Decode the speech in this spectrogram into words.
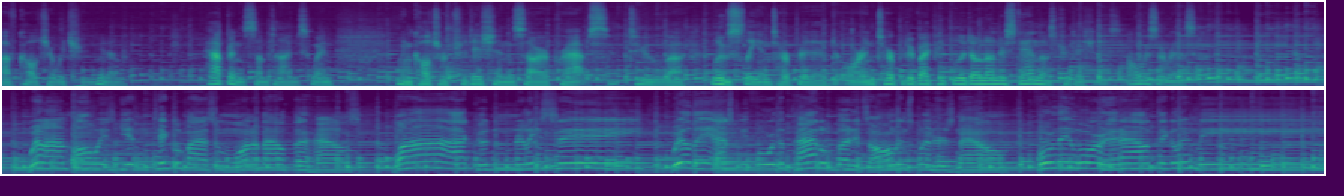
of culture, which you know happens sometimes when when cultural traditions are perhaps too uh, loosely interpreted or interpreted by people who don't understand those traditions. Always a risk tickled by someone about the house. Why, I couldn't really say. Well, they asked me for the paddle, but it's all in splinters now. For they wore it out, tickling me.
